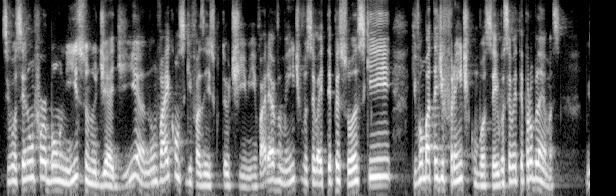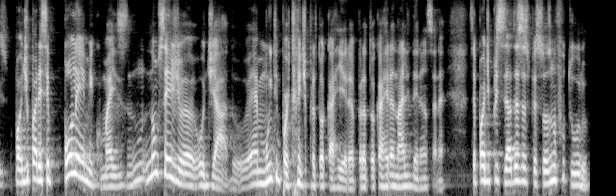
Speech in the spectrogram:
Se você não for bom nisso no dia a dia, não vai conseguir fazer isso com o teu time. Invariavelmente você vai ter pessoas que, que vão bater de frente com você e você vai ter problemas. Pode parecer polêmico, mas não seja odiado. É muito importante para tua carreira, para tua carreira na liderança, né? Você pode precisar dessas pessoas no futuro.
